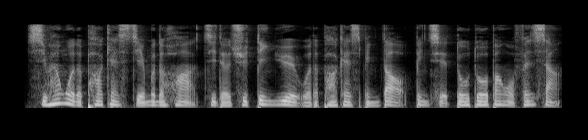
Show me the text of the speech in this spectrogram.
喜欢我的 podcast 节目的话，记得去订阅我的 podcast 频道，并且多多帮我分享。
